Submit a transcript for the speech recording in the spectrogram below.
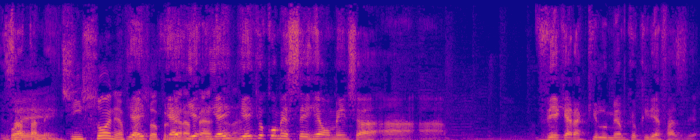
Exatamente. Foi- Insônia foi aí- a sua primeira e aí, peça, e aí, né? e aí que eu comecei realmente a, a- a ver que era aquilo mesmo que eu queria fazer.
